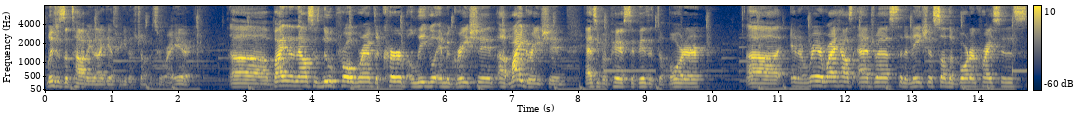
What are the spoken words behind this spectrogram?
Which is a topic that I guess we can just jump into right here. Uh, Biden announces new program to curb illegal immigration, uh, migration, as he prepares to visit the border. Uh, in a rare White House address to the nation's southern border crisis,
